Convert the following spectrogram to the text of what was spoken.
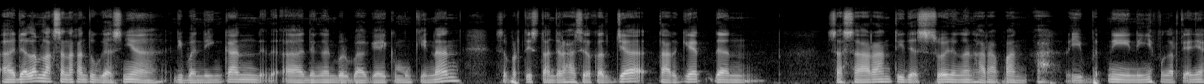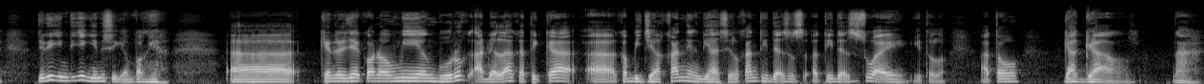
uh, dalam melaksanakan tugasnya dibandingkan uh, dengan berbagai kemungkinan seperti standar hasil kerja, target dan sasaran tidak sesuai dengan harapan. Ah, ribet nih ininya pengertiannya. Jadi intinya gini sih gampangnya. Uh, kinerja ekonomi yang buruk adalah ketika uh, kebijakan yang dihasilkan tidak sesu tidak sesuai gitu loh atau gagal. Nah,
